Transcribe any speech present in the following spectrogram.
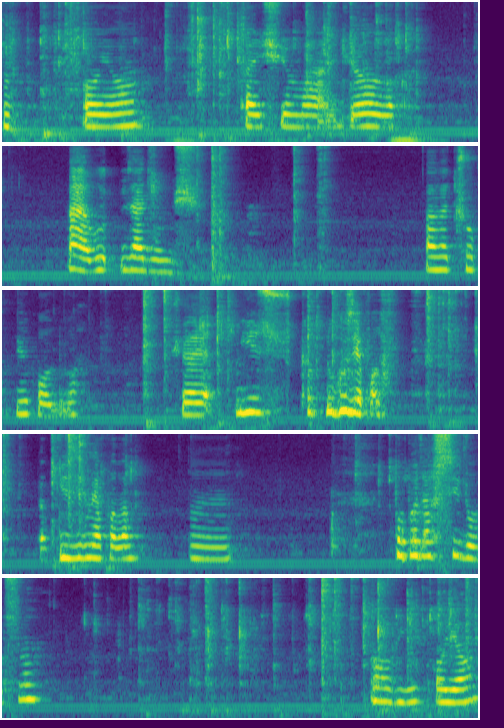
Hı. Oyun taşımacılık. Ha bu güzelciymiş. Fakat çok büyük oldu bu. Şöyle 149 yapalım. Yok 120 yapalım. Hmm. Paparazzi olsun. Abi oyun.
